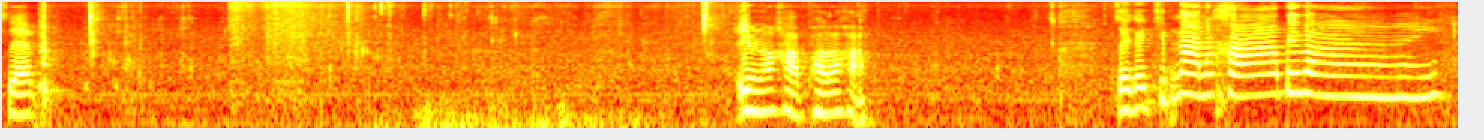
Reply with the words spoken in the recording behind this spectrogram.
แซ่บอิ่มแล้วค่ะ พอแล้วค่ะ เจอกันคลิปหน้านะคะ บ๊ายบาย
